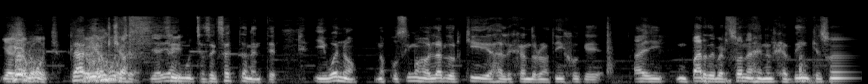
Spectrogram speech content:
y había muchas. Claro, había muchas, y había muchas, exactamente. Y bueno, nos pusimos a hablar de orquídeas, Alejandro nos dijo que hay un par de personas en el jardín que son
